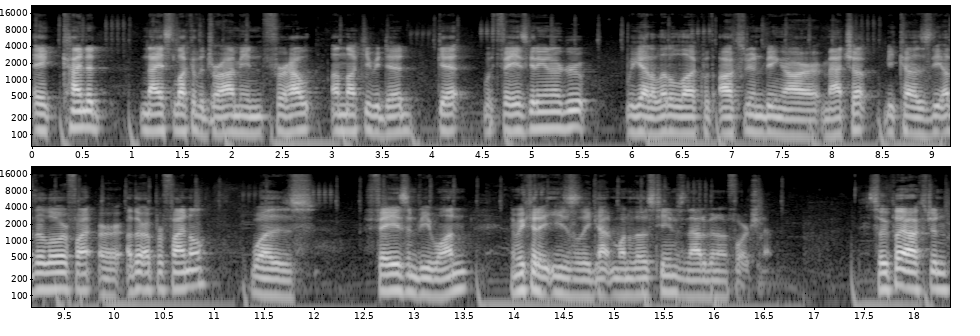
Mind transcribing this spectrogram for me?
a kind of nice luck of the draw. I mean, for how unlucky we did get with FaZe getting in our group, we got a little luck with Oxygen being our matchup because the other lower or other upper final was FaZe and V1, and we could have easily gotten one of those teams, and that would have been unfortunate. So we play Oxygen,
